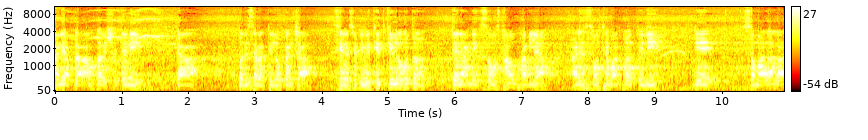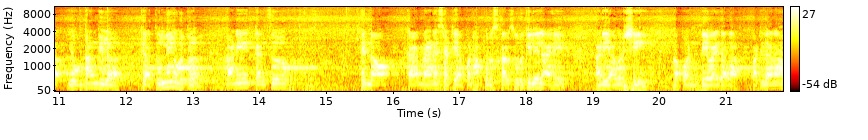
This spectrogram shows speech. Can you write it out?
आणि आपलं अवघं आयुष्य त्यांनी त्या परिसरातील लोकांच्या सेवेसाठी व्यतीत केलं होतं. त्याने अनेक संस्था उभारल्या आणि संस्थेमार्फत त्यांनी जे समाजाला योगदान दिलं ते अतुलनीय होतं. आणि त्यांचं हे नाव कायम राहण्यासाठी आपण हा पुरस्कार सुरू केलेला आहे. आणि यावर्षी आपण देवायदादा पाटीलांना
